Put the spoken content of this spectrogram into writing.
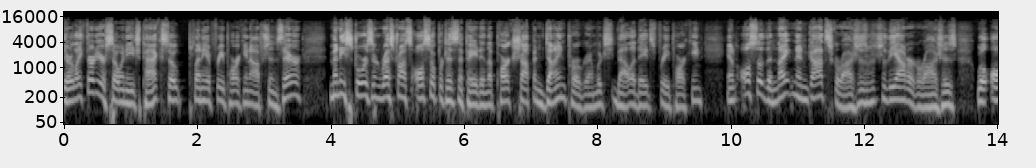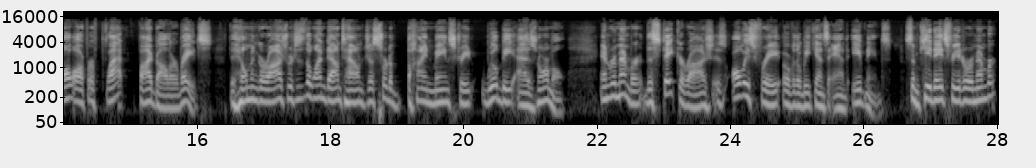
There are like 30 or so in each pack, so plenty of free parking options there. Many stores and restaurants also participate in the Park Shop and Dine program, which validates free parking. And also the Knighton and Gotts garages, which are the outer garages, will all offer flat $5 rates. The Hillman Garage, which is the one downtown just sort of behind Main Street, will be as normal. And remember, the State Garage is always free over the weekends and evenings. Some key dates for you to remember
